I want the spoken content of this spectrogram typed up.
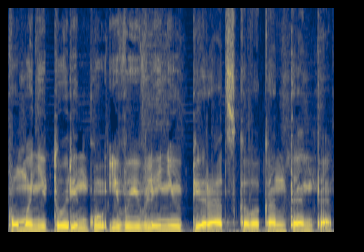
по мониторингу и выявлению пиратского контента.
